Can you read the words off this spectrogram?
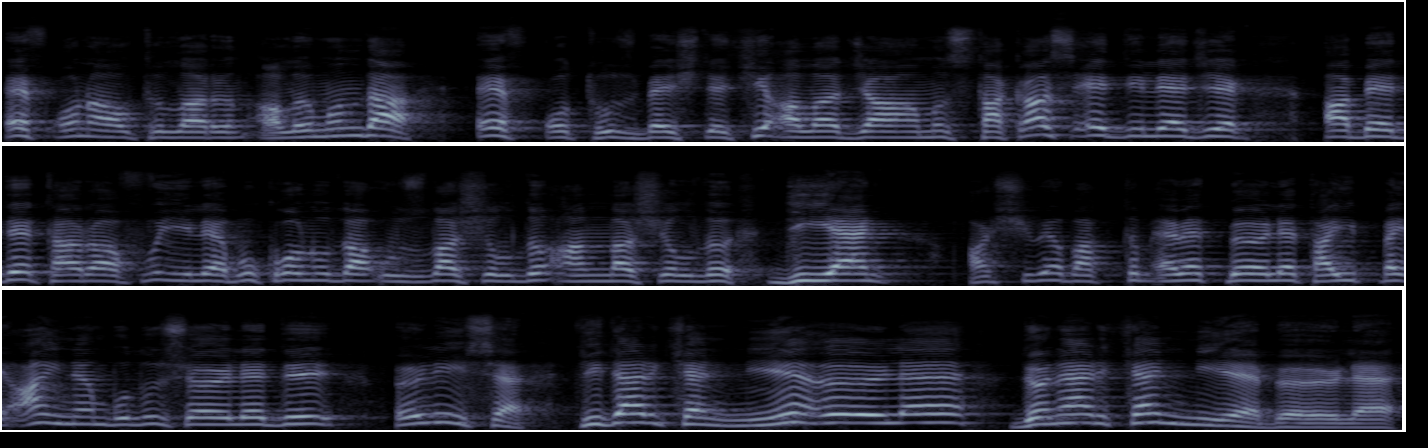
F-16'ların alımında F-35'teki alacağımız takas edilecek. ABD tarafı ile bu konuda uzlaşıldı, anlaşıldı diyen arşive baktım. Evet böyle Tayyip Bey aynen bunu söyledi. Öyleyse giderken niye öyle, dönerken niye böyle?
